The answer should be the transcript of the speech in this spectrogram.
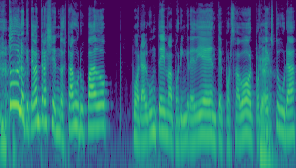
Y todo lo que te van trayendo está agrupado por algún tema, por ingrediente, por sabor, por textura.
